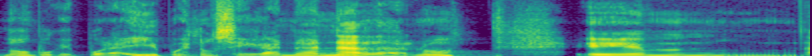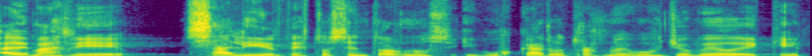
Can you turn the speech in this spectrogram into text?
¿no? Porque por ahí pues no se gana nada, ¿no? Em, además de salir de estos entornos y buscar otros nuevos, yo veo de que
